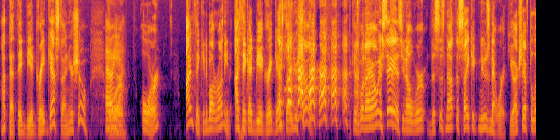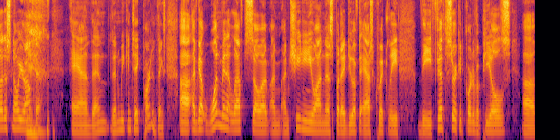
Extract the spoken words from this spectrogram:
I bet they'd be a great guest on your show. Oh, or, yeah. Or I'm thinking about running. I think I'd be a great guest on your show. because what I always say is, you know, we're this is not the psychic news network. You actually have to let us know you're out there. And then, then we can take part in things. Uh, I've got one minute left, so I'm, I'm, I'm cheating you on this, but I do have to ask quickly. The Fifth Circuit Court of Appeals uh,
